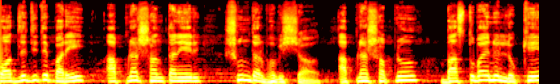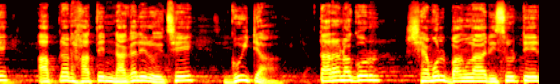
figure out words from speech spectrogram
বদলে দিতে পারে আপনার সন্তানের সুন্দর ভবিষ্যৎ। আপনার স্বপ্ন বাস্তবায়নের লক্ষ্যে আপনার হাতের নাগালে রয়েছে গুইটা। তারানগর শ্যামল বাংলা রিসোর্টের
